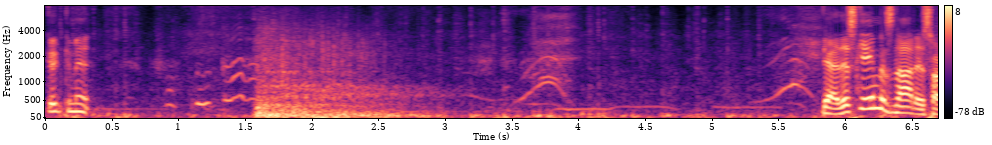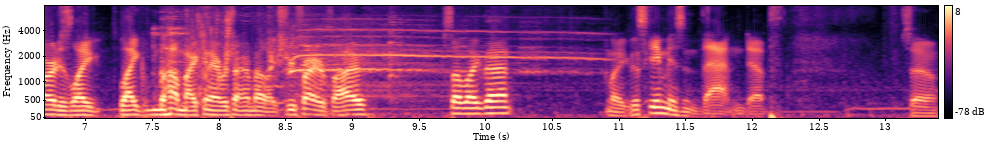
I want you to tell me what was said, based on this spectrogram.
Good commit. Yeah, this game is not as hard as like like how Mike and I were talking about like Street Fighter 5, stuff like that. Like this game isn't that in depth. So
